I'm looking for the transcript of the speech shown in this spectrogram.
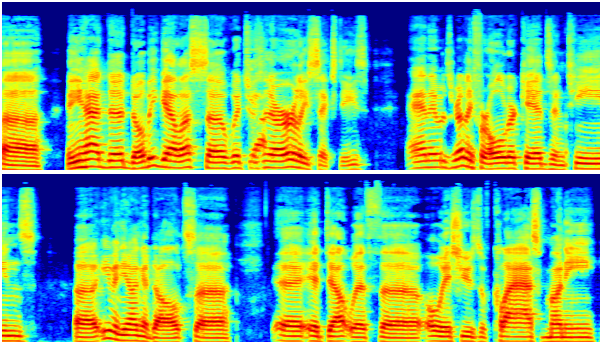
Uh, and you had uh, Dobie Gillis, uh, which was Yeah. in the early '60s, and it was really for older kids and teens, uh, even young adults. Uh, uh, it dealt with uh, oh issues of class, money,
